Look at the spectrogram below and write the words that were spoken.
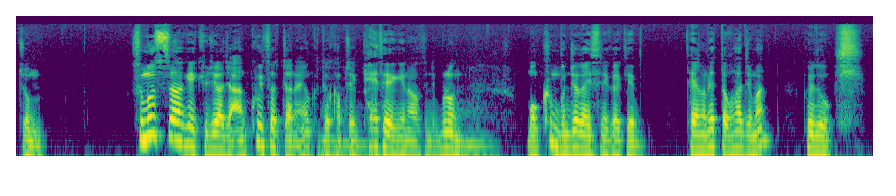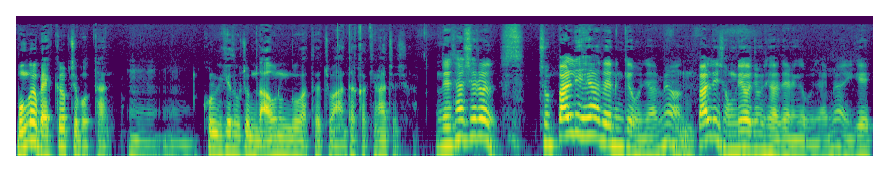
좀 smooth하게 규제하지 않고 있었잖아요. 그때 음. 갑자기 폐쇄 얘기 나와서 이제 물론 음, 뭐 큰 문제가 있으니까 이렇게 대응을 했다고 하지만 그래도 뭔가 매끄럽지 못한 음, 음. 그런 게 계속 좀 나오는 것 같아 좀 안타깝긴 하죠 지금. 근데 사실은 좀 빨리 해야 되는 게 뭐냐면 음. 빨리 정리가 좀 돼야 되는 게 뭐냐면 이게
